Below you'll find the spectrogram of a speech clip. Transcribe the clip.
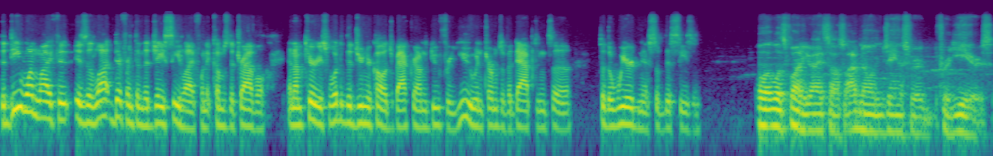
the D1 life is, is a lot different than the JC life when it comes to travel. And I'm curious, what did the junior college background do for you in terms of adapting to to the weirdness of this season? Well, it was funny, right? So, so I've known James for for years.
